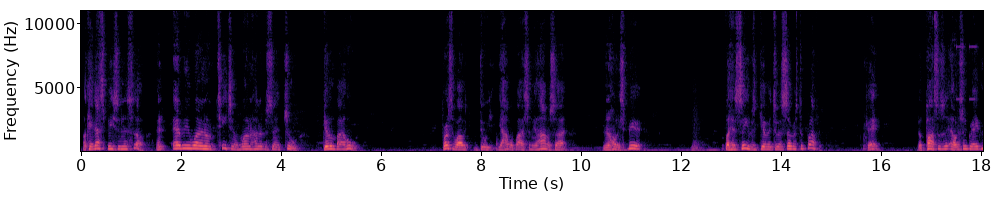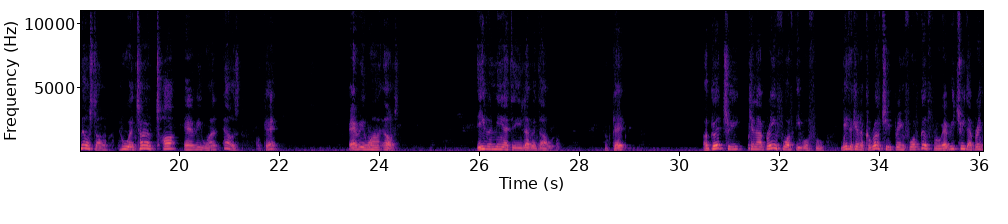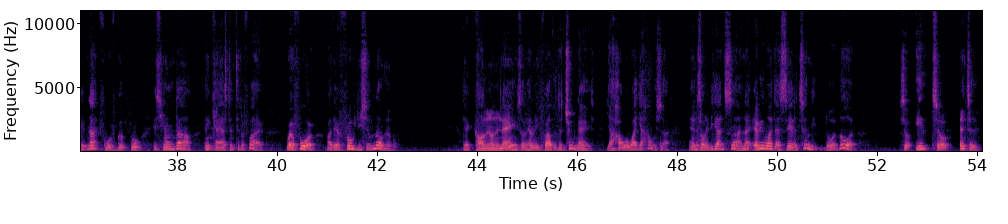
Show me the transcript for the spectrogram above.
Okay, that speaks in itself. And every one of them teaching 100% true. Given by who? First of all, through Yahweh by Shem homicide and the Holy Spirit. But his seed was given to his servants, the prophets. Okay? The apostles and elders of great millstone, who in turn taught everyone else. Okay? Everyone else. Even me at the 11th hour. Okay? A good tree cannot bring forth evil fruit, neither can a corrupt tree bring forth good fruit. Every tree that bringeth not forth good fruit is hewn down and cast into the fire. Wherefore, by their fruit ye shall know them. They're calling on the names of the Heavenly Father, the true names, Yahweh, why Yahweh and His only begotten Son. Now, everyone that said unto me, Lord, Lord, shall enter.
